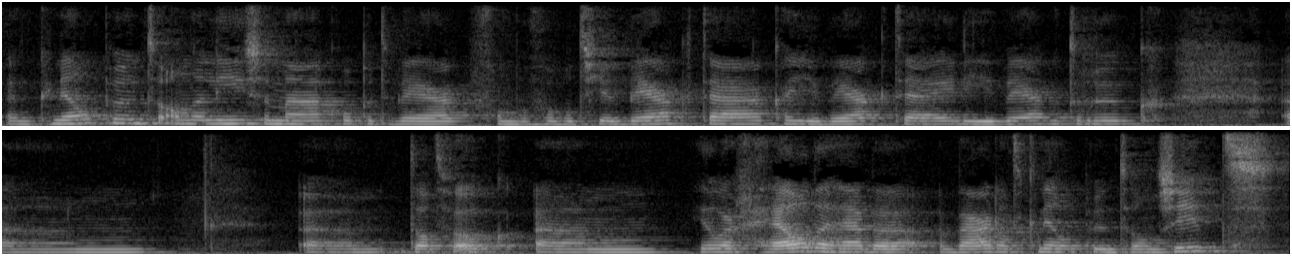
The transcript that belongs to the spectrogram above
een knelpuntenanalyse maken op het werk van bijvoorbeeld je werktaken, je werktijden, je werkdruk. Ehm, dat we ook ehm, heel erg helder hebben waar dat knelpunt dan zit.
